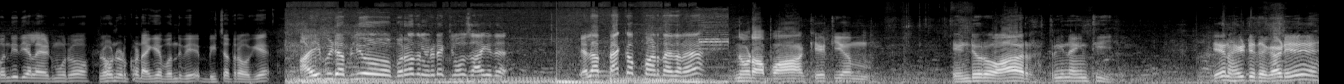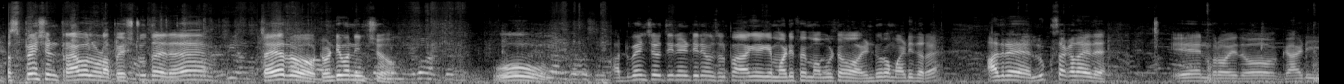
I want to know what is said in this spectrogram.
ಬಂದಿದೆಯಲ್ಲ ಎರಡು ಮೂರು. ರೌಂಡ್ ನೋಡ್ಕೊಂಡು ಹಂಗೆ ಬಂದ್ವಿ ಬೀಚ್ ಹತ್ರ ಹೋಗಿ. ಐ ಬಿ ಡಬ್ಲ್ಯೂ ಬರೋದ್ರೊಳಗಡೆ ಕ್ಲೋಸ್ ಆಗಿದೆ. ಎಲ್ಲ ಪ್ಯಾಕಪ್ ಮಾಡ್ತಾ ಇದ್ದಾರೆ ನೋಡಪ್ಪ K T M enduro R three ninety ಏನು ಹೈಟ್ ಇದೆ ಗಾಡಿ? ಸಸ್ಪೆನ್ಷನ್ ಟ್ರಾವೆಲ್ ನೋಡಪ್ಪ ಎಷ್ಟು ಉದ್ದ ಇದೆ? ಟೈರು ಟ್ವೆಂಟಿ ಒನ್ ಇಂಚು ಓ ಅಡ್ವೆಂಚರ್ ತ್ರೀ ನೈಂಟಿನೇ ಒಂದು ಸ್ವಲ್ಪ ಹಾಗೆ ಹಾಗೆ ಮಾಡಿಫೈ ಮಾಡಿಬಿಟ್ಟು ಎಂಡೂರೋ ಮಾಡಿದ್ದಾರೆ. ಆದರೆ ಲುಕ್ ಸಕಲ ಇದೆ. ಏನು ಬ್ರೋ ಇದು ಗಾಡಿ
